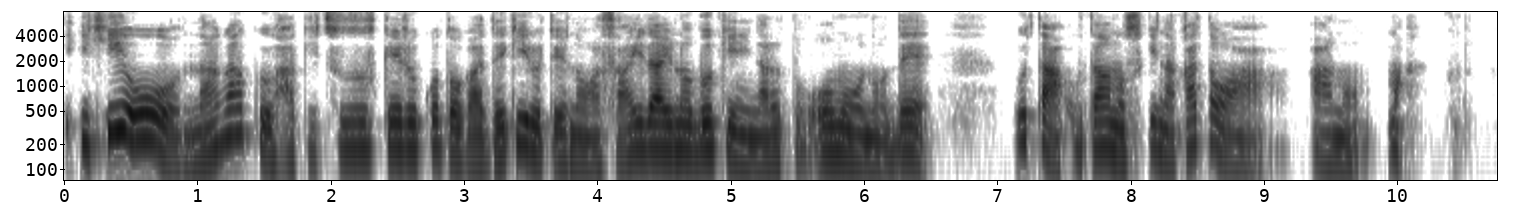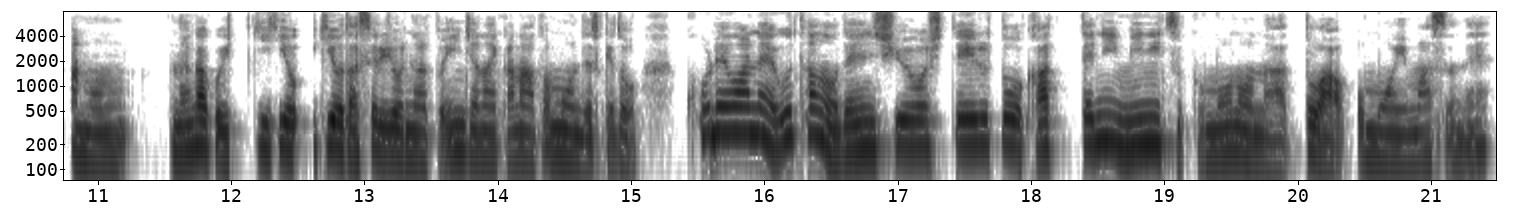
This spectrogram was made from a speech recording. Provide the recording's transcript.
息を長く吐き続けることができるというのは最大の武器になると思うので、歌、歌うの好きな方は、あの、ま、あの、長く息を息を出せるようになるといいんじゃないかなと思うんですけど、これはね、歌の練習をしていると勝手に身につくものだとは思いますね。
